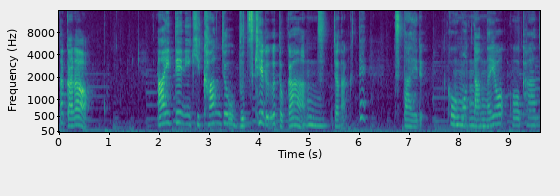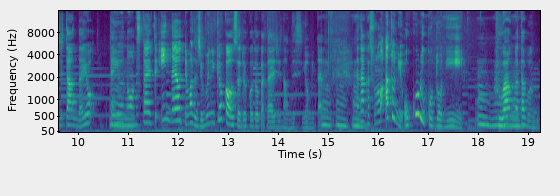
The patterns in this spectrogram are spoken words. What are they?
だから相手に感情をぶつけるとか、うん。つじゃなくて伝える。こう思ったんだよ、こう感じたんだよっていうのを伝えていいんだよってまず自分に許可をすることが大事なんですよみたいな。でなんかその後に起こることに不安が多分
